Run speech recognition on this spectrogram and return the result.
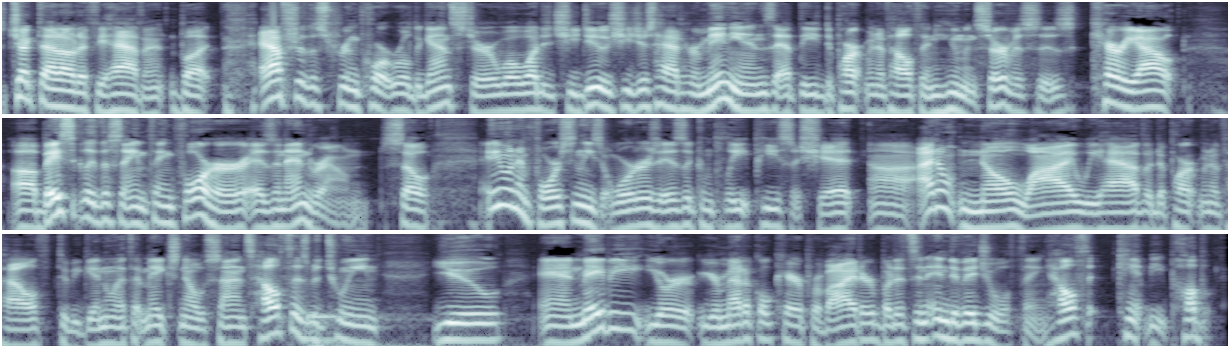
So check that out if you haven't. But after the Supreme Court ruled against her, well, what did she do? She just had her minions at the Department of Health and Human Services carry out uh, basically the same thing for her as an end round. So anyone enforcing these orders is a complete piece of shit. Uh, I don't know why we have a Department of Health to begin with. It makes no sense. Health is between you and maybe your your medical care provider, but it's an individual thing. Health can't be public.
